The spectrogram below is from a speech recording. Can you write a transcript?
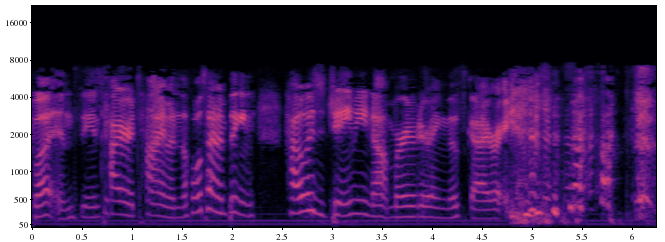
buttons the entire time, and the whole time I'm thinking, how is Jamie not murdering this guy right now?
